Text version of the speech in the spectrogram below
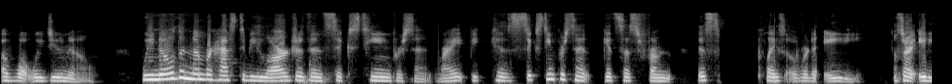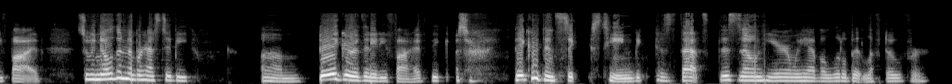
of what we do know we know the number has to be larger than 16%, right? Because 16% gets us from this place over to 80, sorry, 85. So we know the number has to be um, bigger than 85, be, sorry, bigger than 16 because that's this zone here and we have a little bit left over.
